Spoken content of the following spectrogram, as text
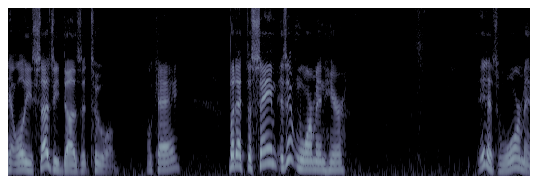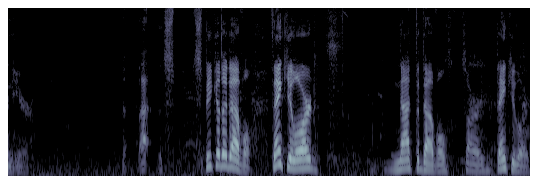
well, He says He does it to them. Okay? But at the same, is it warm in here? It is warm in here. Uh, speak of the devil. Thank you, Lord. Not the devil. Sorry. Thank you, Lord.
